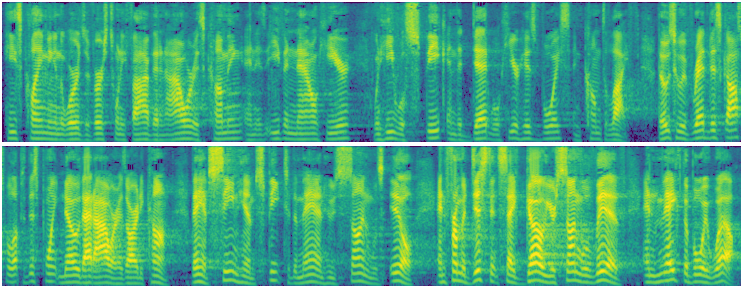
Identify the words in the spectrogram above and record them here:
He's claiming, in the words of verse 25, that an hour is coming and is even now here when he will speak and the dead will hear his voice and come to life. Those who have read this gospel up to this point know that hour has already come. They have seen him speak to the man whose son was ill and from a distance say, Go, your son will live, and make the boy well.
